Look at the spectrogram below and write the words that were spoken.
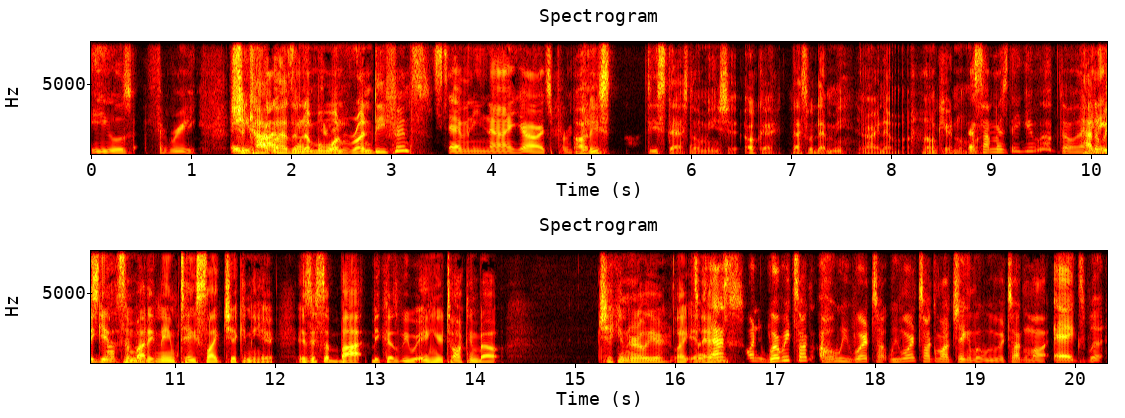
Eagles three. Chicago has a number one run defense. 79 yards per Oh, game. these these stats don't mean shit. Okay, that's what that means. All right, never mind. I don't care no more. That's how much they give up, though. I How mean, do we get somebody named Tastes Like Chicken here? Is this a bot because we were in here talking about chicken earlier? Like So that's eggs? funny. Were we talking? Oh, we were talking. We weren't talking about chicken, but we were talking about eggs. But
